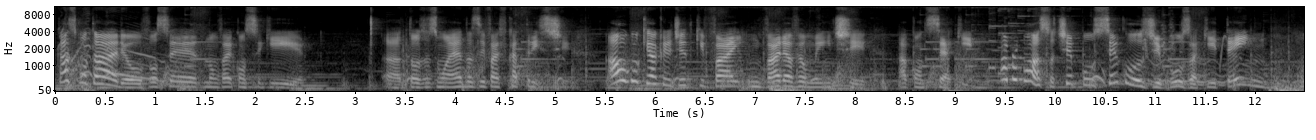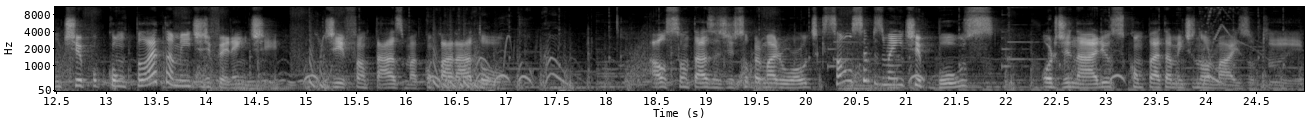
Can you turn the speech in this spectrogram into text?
Caso contrário, você não vai conseguir uh, todas as moedas e vai ficar triste. Algo que eu acredito que vai invariavelmente acontecer aqui. A propósito, tipo, os círculos de Bulls aqui tem um tipo completamente diferente de fantasma comparado aos fantasmas de Super Mario World, que são simplesmente Bulls ordinários completamente normais, o que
